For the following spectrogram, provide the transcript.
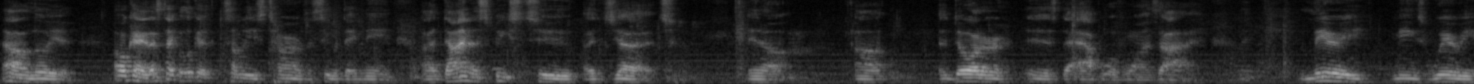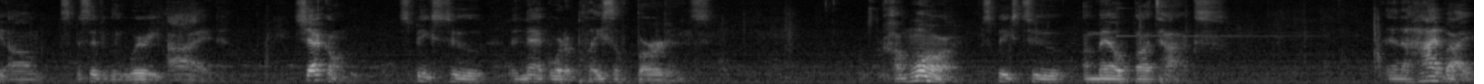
Hallelujah. Okay, let's take a look at some of these terms and see what they mean. Uh, Dinah speaks to a judge. You know, uh, a daughter is the apple of one's eye. Leah means weary, um, specifically weary-eyed. Shechem speaks to the neck or the place of burdens. Hamor speaks to a male buttocks. And a Hivite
